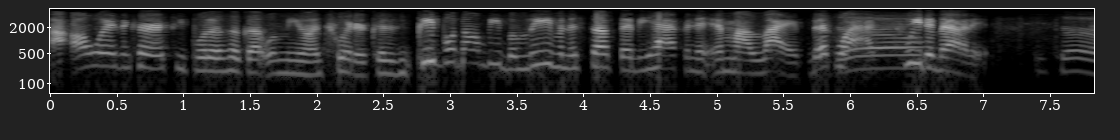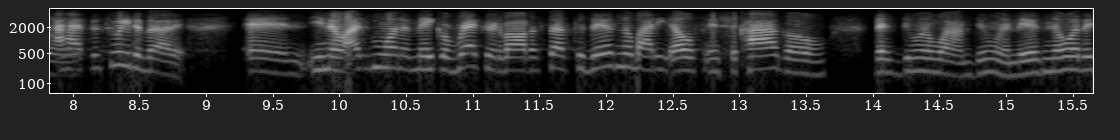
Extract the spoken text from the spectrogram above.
I always encourage people to hook up with me on Twitter because people don't be believing the stuff that be happening in my life. That's why I tweet about it. Girl. I have to tweet about it. And, you know, I just want to make a record of all the stuff because there's nobody else in Chicago that's doing what I'm doing. There's no other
